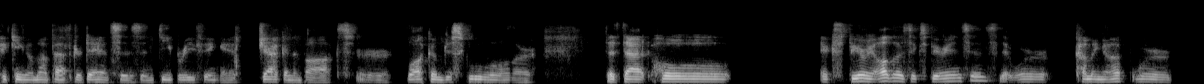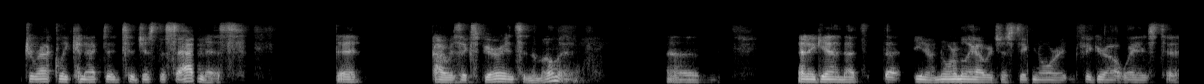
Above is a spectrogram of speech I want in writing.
picking them up after dances and debriefing at Jack in the Box or Welcome to School or that that whole experience, all those experiences that were coming up were directly connected to just the sadness that I was experiencing in the moment. Um, and again, that's that, you know, normally I would just ignore it and figure out ways to,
